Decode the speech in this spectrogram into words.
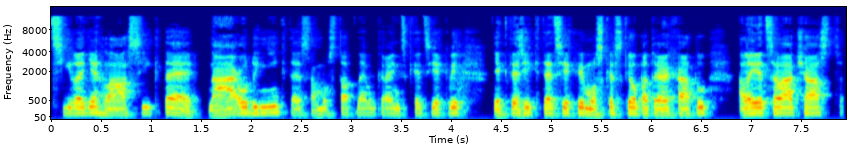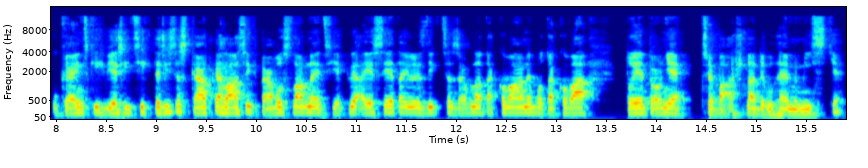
cíleně hlásí k té národní, k té samostatné ukrajinské církvi, někteří k té církvi moskevského patriarchátu, ale je celá část ukrajinských věřících, kteří se zkrátka hlásí k pravoslavné církvi a jestli je ta jurisdikce zrovna taková nebo taková, to je pro ně třeba až na druhém místě.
